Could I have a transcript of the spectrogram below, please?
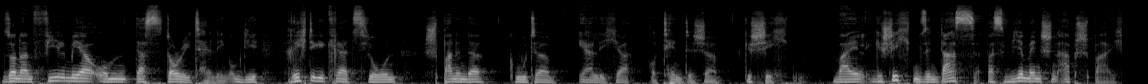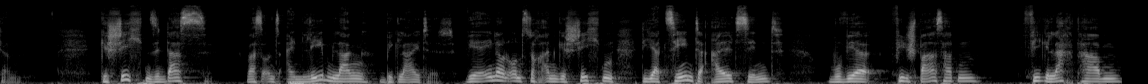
sondern vielmehr um das Storytelling, um die richtige Kreation spannender, guter, ehrlicher, authentischer Geschichten. Weil Geschichten sind das, was wir Menschen abspeichern. Geschichten sind das, was uns ein Leben lang begleitet. Wir erinnern uns noch an Geschichten, die Jahrzehnte alt sind, wo wir viel Spaß hatten, viel gelacht haben,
